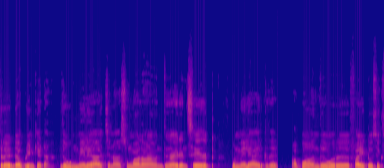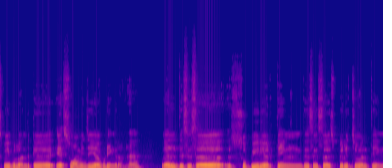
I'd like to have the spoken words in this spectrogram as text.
thread அப்படின்னு கேட்டாங்க. இது உண்மையிலே ஆச்சு நான் சும்மாலாம் வந்து ஐ சே இட் உண்மையிலே ஆயிருக்குது. அப்போ வந்து ஒரு ஃபைவ் டு சிக்ஸ் பீப்புள் வந்துட்டு எஸ் சுவாமிஜி அப்படிங்கிறாங்க. Well this is a superior thing this is a spiritual thing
